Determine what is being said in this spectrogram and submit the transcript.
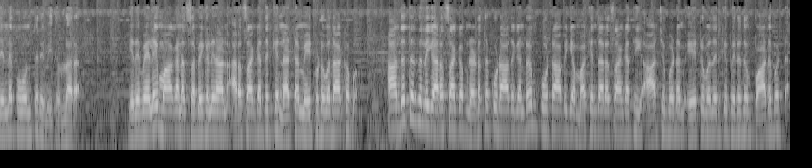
தென்னகோன் தெரிவித்துள்ளார். இதேவேளை மாகாண சபைகளினால் அரசாங்கத்திற்கு நட்டம் ஏற்படுவதாகவும் அந்த தேர்தலை அரசாங்கம் நடத்தக்கூடாது என்றும் கூட்டாபிய மகிந்த அரசாங்கத்தை ஆட்சிபீடம் ஏற்றுவதற்கு பெரிதும் பாடுபட்ட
